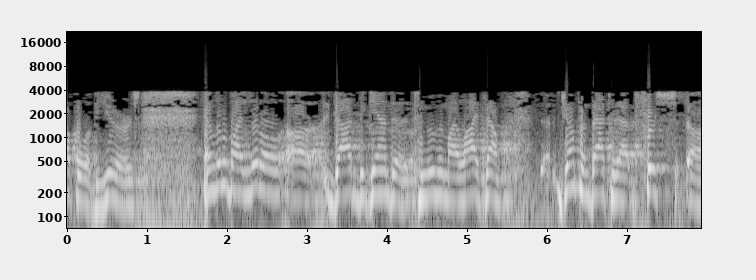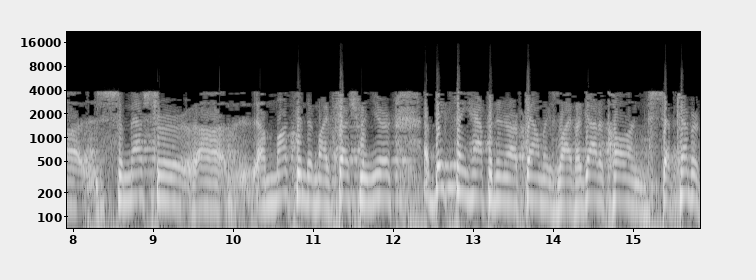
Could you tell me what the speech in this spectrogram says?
couple of years. And little by little, uh, God began to, to move in my life. Now, jumping back to that first uh, semester, uh, a month into my freshman year, a big thing happened in our family's life. I got a call on September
